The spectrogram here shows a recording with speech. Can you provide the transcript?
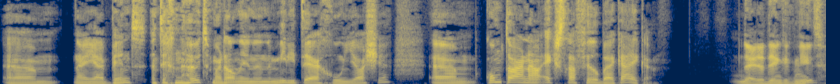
Um, nou, jij bent een techneut, maar dan in een militair groen jasje. Um, komt daar nou extra veel bij kijken? Nee, dat denk ik niet.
